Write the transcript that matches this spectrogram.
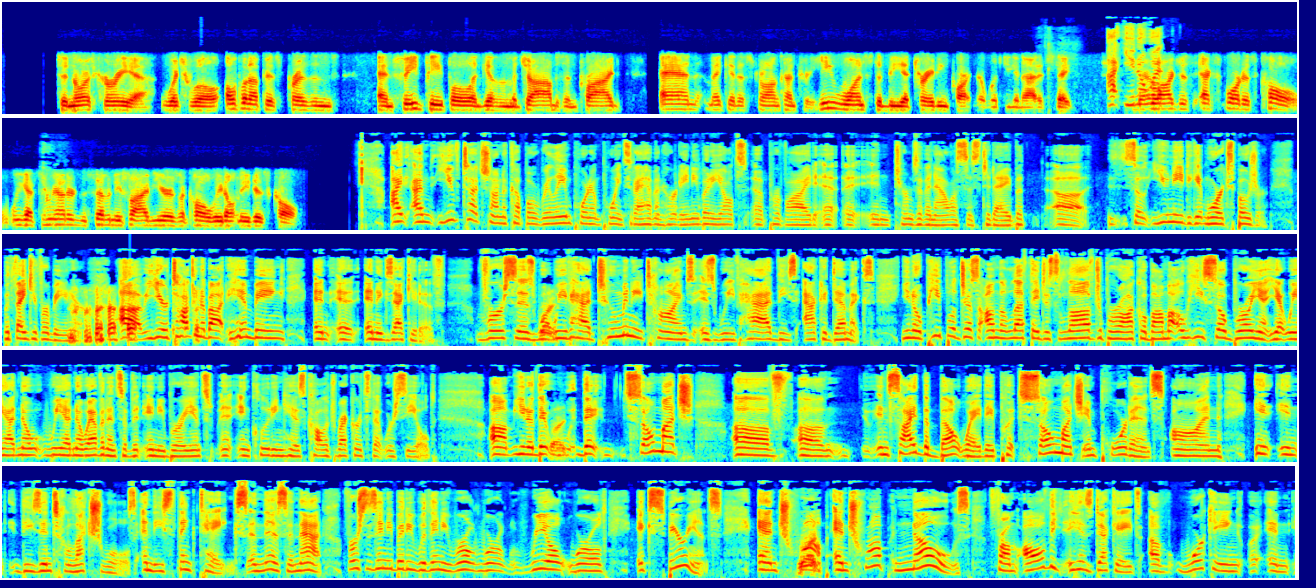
to North Korea, which will open up his prisons and feed people and give them jobs and pride and make it a strong country. He wants to be a trading partner with the United States. Uh, you know Their what? largest export is coal. We got 375 years of coal. We don't need his coal. I, I'm, you've touched on a couple of really important points that I haven't heard anybody else uh, provide uh, uh, in terms of analysis today. But uh, so you need to get more exposure. But thank you for being here. uh, you're talking about him being an, an executive versus what Right. we've had too many times is we've had these academics. You know, people just on the left they just loved Barack Obama. Oh, he's so brilliant. Yet we had no we had no evidence of any brilliance, including his college records that were sealed. Um, you know, they, Right. they, so much of um, inside the Beltway, they put so much importance on in, in these intellectuals and these think tanks and this and that versus anybody with any real world real world experience. And Trump and Trump knows from all the, his decades of working in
